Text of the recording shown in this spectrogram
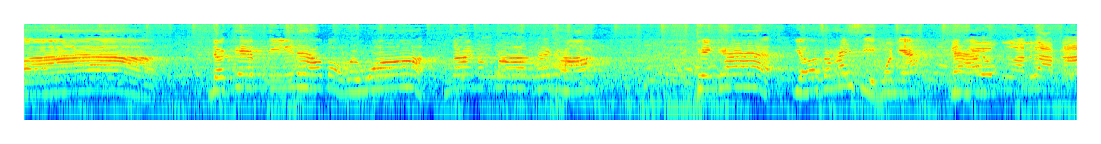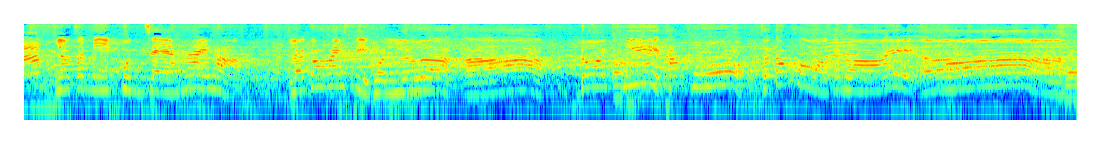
อ่าเดี๋ยวเกมนี้นะคะบอกเลยว่าง่ายมากๆนะคะ เพียงแค่ เดี๋ยวเราจะให้สี่คนเนี้ยนะคะเที่ยวเหงื่อหรืออาบน้เราจะมีกุญแจให้ค่ะ แล้วก็ให้สี่คนเลือกอ่าโดยที่ทั้งคู่จะต้องห่อกันไว้เออ ขอ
